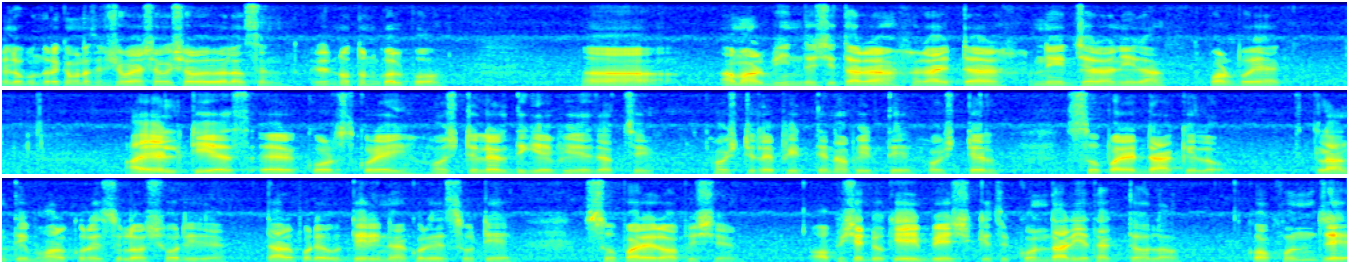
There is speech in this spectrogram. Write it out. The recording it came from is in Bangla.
হ্যালো বন্ধুরা, কেমন আছেন? সবাই আশা করি সবাই ভালো আছেন। এটা নতুন গল্প। আমার ভিনদেশি তারা, রাইটার নির্ঝরা নীরা, পর্ব এক। আইএলটিএস এর কোর্স করেই হোস্টেলের দিকে ফিরে যাচ্ছি। হোস্টেলে ফিরতে না ফিরতে হোস্টেল সুপারের ডাক এলো। ক্লান্তি ভর করেছিল শরীরে। তারপরেও দেরি না করে ছুটে সুপারের অফিসে। অফিসে ঢুকেই বেশ কিছুক্ষণ দাঁড়িয়ে থাকতে হলো। কখন যে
